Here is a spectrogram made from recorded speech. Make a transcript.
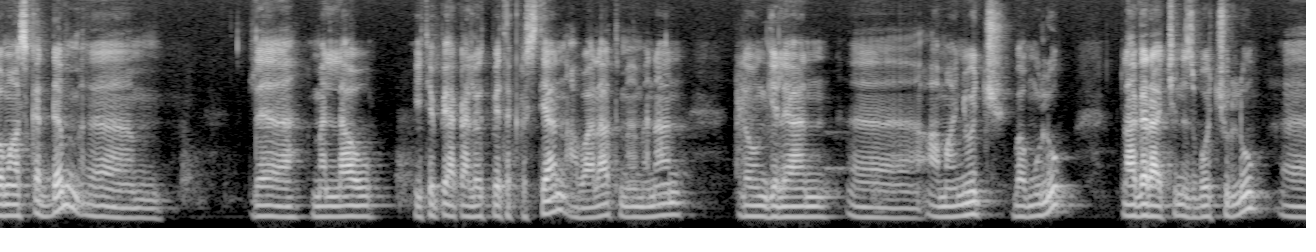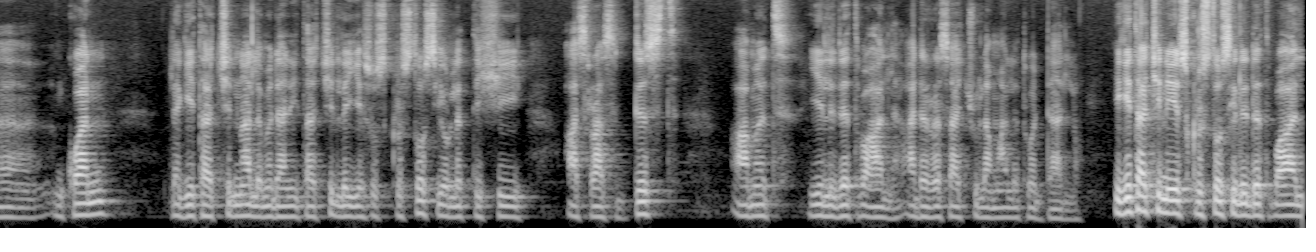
በማስቀደም ለመላው የኢትዮጵያ ቃለ ሕይወት ቤተ ክርስቲያን አባላት፣ ምዕመናን፣ ለወንጌላውያን አማኞች በሙሉ ለሀገራችን ሕዝቦች ሁሉ እንኳን ለጌታችንና ለመድኃኒታችን ለኢየሱስ ክርስቶስ የ2016 ዓመት የልደት በዓል አደረሳችሁ ለማለት ወዳለሁ። የጌታችን የኢየሱስ ክርስቶስ የልደት በዓል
